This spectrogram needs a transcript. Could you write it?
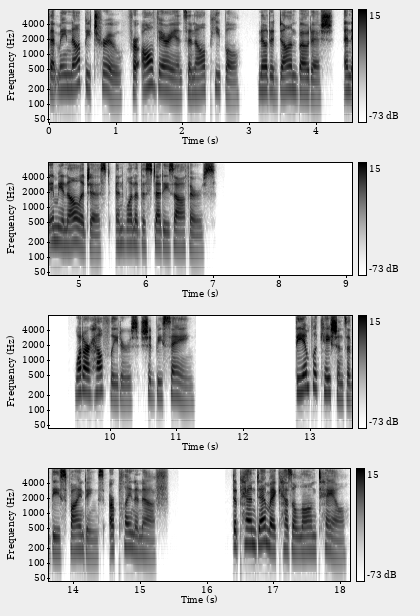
that may not be true for all variants in all people, noted Dawn Bowdish, an immunologist and one of the study's authors. What our health leaders should be saying. The implications of these findings are plain enough. The pandemic has a long tail,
